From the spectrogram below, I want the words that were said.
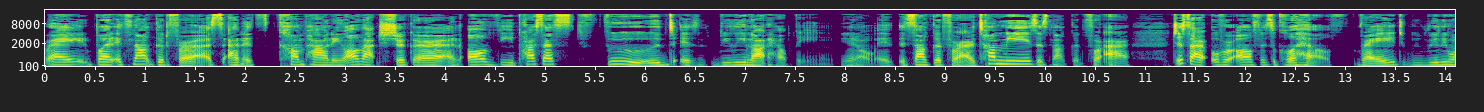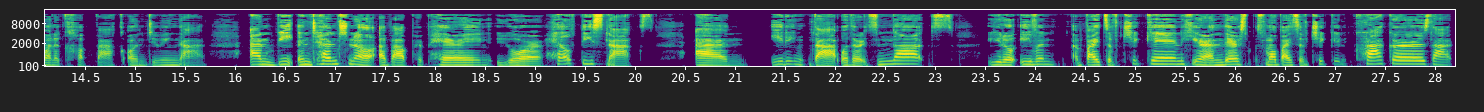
right? But it's not good for us and it's compounding all that sugar and all the processed food is really not helping. You know, it, it's not good for our tummies. It's not good for our, just our overall physical health, right? We really want to cut back on doing that and be intentional about preparing your healthy snacks and eating that, whether it's nuts, you know, even bites of chicken here and there, small bites of chicken, crackers that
